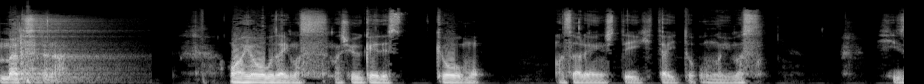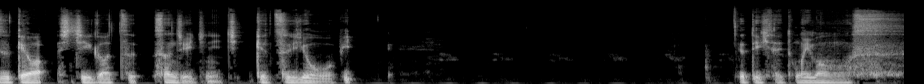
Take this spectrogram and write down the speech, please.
待たせだな。おはようございます。まあ、集計です。今日も朝練していきたいと思います。日付は7月31日月曜日。やっていきたいと思います。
